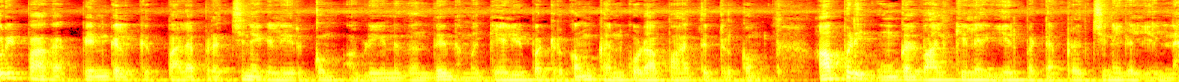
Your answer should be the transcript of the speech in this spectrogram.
குறிப்பாக பெண்களுக்கு பல பிரச்சனைகள் இருக்கும் அப்படின்னு வந்து நம்ம கேள்விப்பட்டிருக்கோம் கண்கூடா பார்த்துட்டு இருக்கோம் அப்படி உங்கள் வாழ்க்கையில் ஏற்பட்ட பிரச்சனைகள் என்ன?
